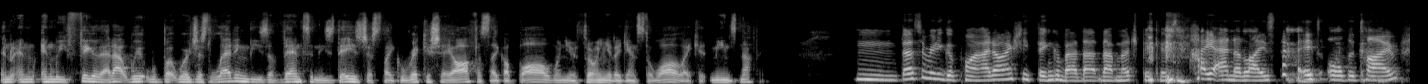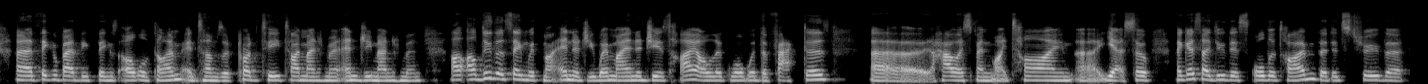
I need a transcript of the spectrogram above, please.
And and and we figure that out. We, but we're just letting these events and these days just like ricochet off us like a ball when you're throwing it against a wall, like it means nothing. Hmm, that's a really good point. I don't actually think about that that much because I analyze it all the time. And I think about these things all the time in terms of productivity, time management, energy management. I'll, I'll do the same with my energy. When my energy is high, I'll look what were the factors, uh, how I spend my time. Uh, yeah, so I guess I do this all the time, but it's true that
